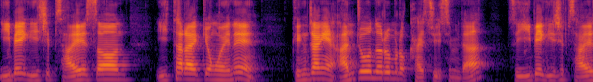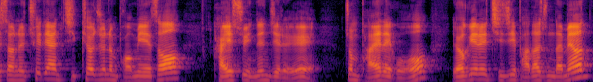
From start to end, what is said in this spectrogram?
224일선 이탈할 경우에는 굉장히 안 좋은 흐름으로 갈 수 있습니다. 그래서 224일선을 최대한 지켜주는 범위에서 갈 수 있는지를 좀 봐야 되고 여기를 지지 받아준다면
